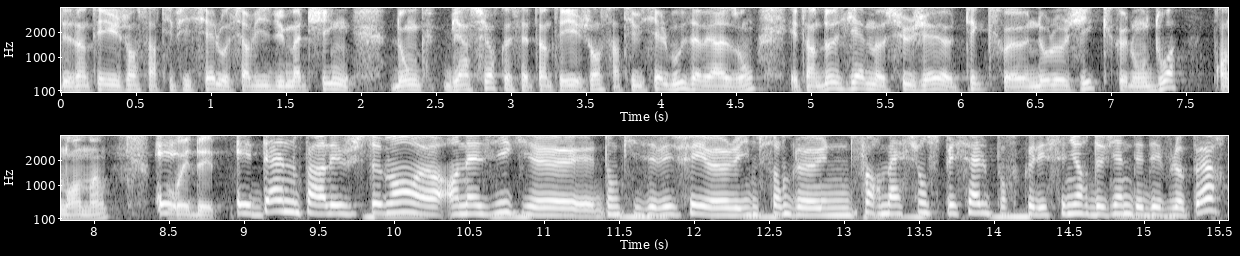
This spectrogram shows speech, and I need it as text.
des intelligences artificielles au service du matching. Donc bien sûr que cette intelligence artificielle, vous avez raison, est un deuxième sujet technologique que l'on doit prendre en main pour aider. Et Dan parlait justement euh, en Asie, donc ils avaient fait, euh, il me semble, une formation spéciale pour que les seniors deviennent des développeurs.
